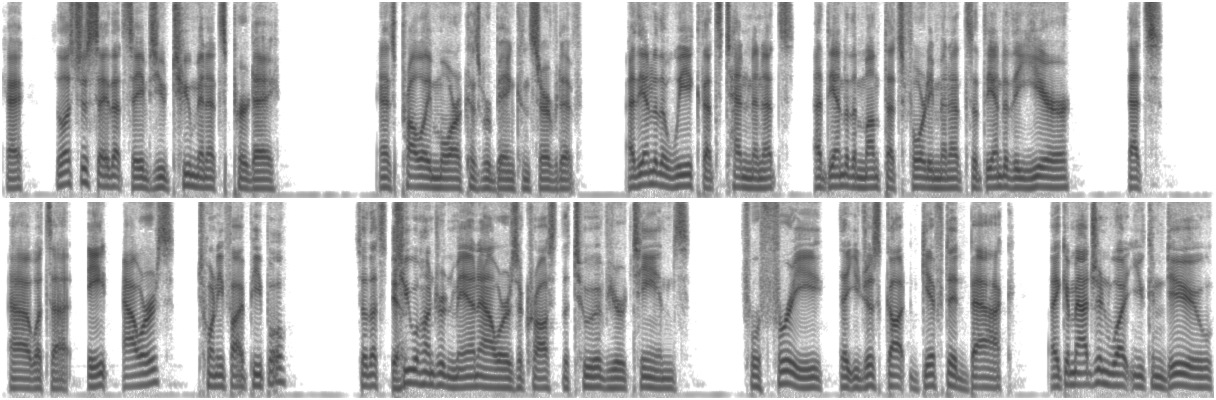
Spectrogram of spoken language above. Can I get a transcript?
Okay. So let's just say that saves you two minutes per day. And it's probably more because we're being conservative. At the end of the week, that's 10 minutes. At the end of the month, that's 40 minutes. At the end of the year, that's uh, what's that? Eight hours, 25 people. So that's Yeah. 200 man hours across the two of your teams for free that you just got gifted back. Like imagine what you can do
